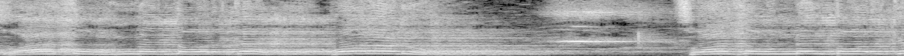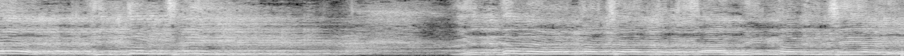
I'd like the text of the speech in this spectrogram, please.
శ్వాస ఉన్నంత వరకే పోరాడు. శ్వాస ఉన్నంత వరకే యుద్ధం చెయ్యి. యుద్ధం ఎవరితో చేయాలి తెలుసా? నీతో నీకు చేయాలి.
